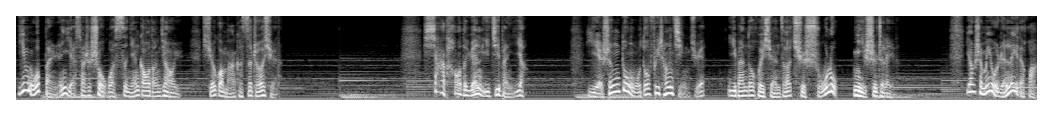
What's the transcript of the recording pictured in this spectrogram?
因为我本人也算是受过四年高等教育，学过马克思哲学的。下套的原理基本一样，野生动物都非常警觉，一般都会选择去熟路觅食之类的。要是没有人类的话，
